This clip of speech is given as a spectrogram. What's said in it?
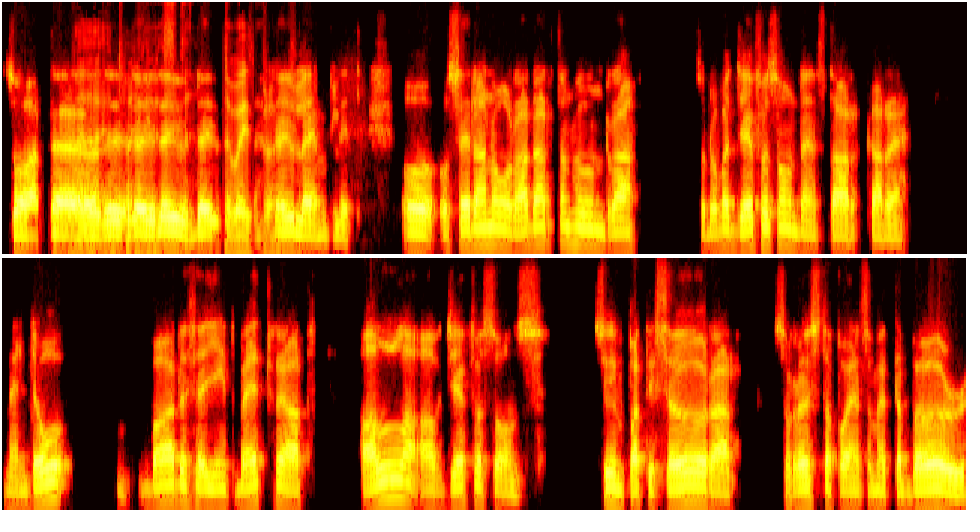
Så att Nej, det, det, det, det, det, det, det är ju lämpligt. Och, och sedan år 1800 så då var Jefferson den starkare. Men då var det sig inte bättre att alla av Jeffersons sympatisörer så röstade på en som heter Burr,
